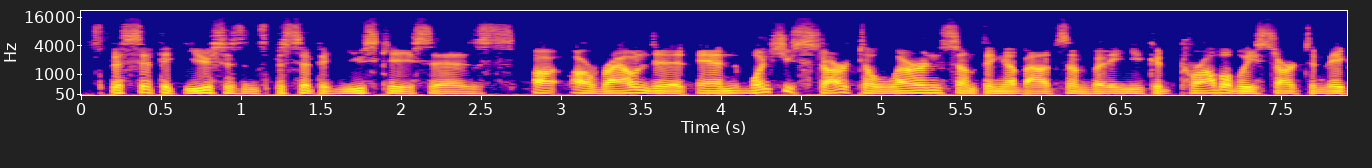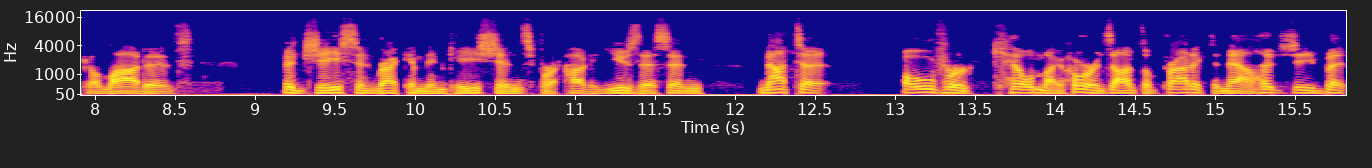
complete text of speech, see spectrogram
specific uses and specific use cases uh, around it. And once you start to learn something about somebody, you could probably start to make a lot of adjacent recommendations for how to use this. And not to overkill my horizontal product analogy, but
